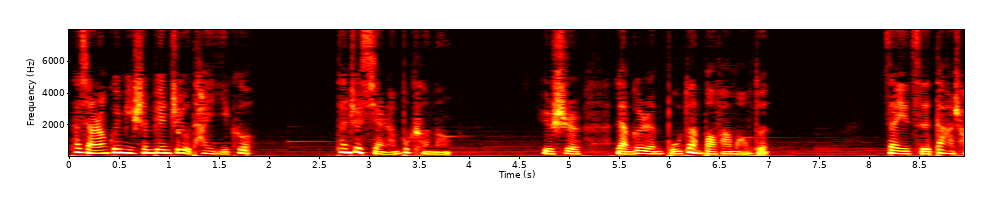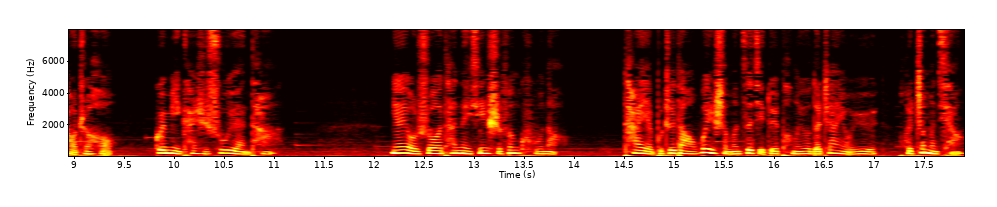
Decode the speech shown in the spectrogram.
她想让闺蜜身边只有她一个，但这显然不可能。于是两个人不断爆发矛盾。在一次大吵之后，闺蜜开始疏远她。宁友说她内心十分苦恼，她也不知道为什么自己对朋友的占有欲会这么强。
